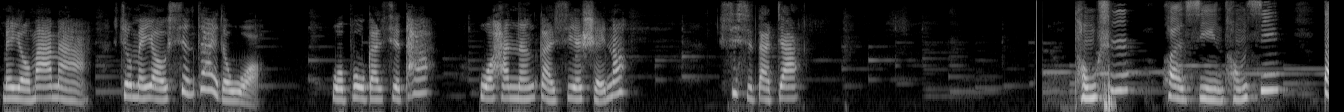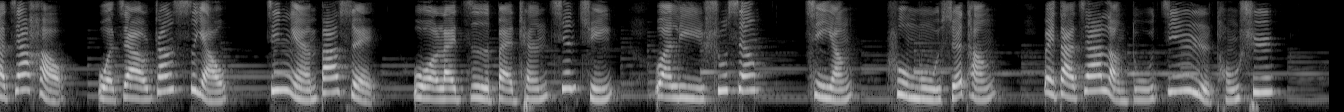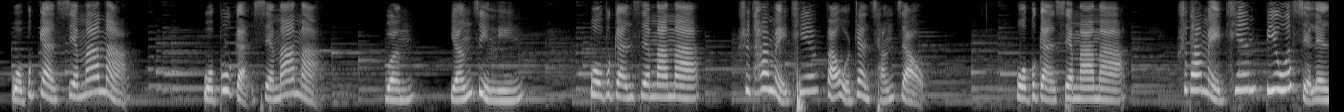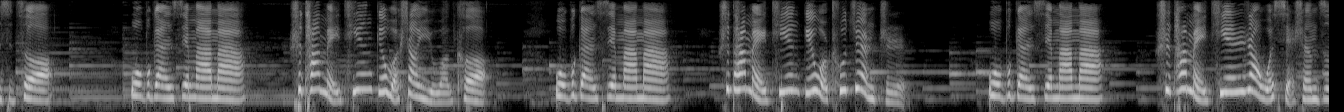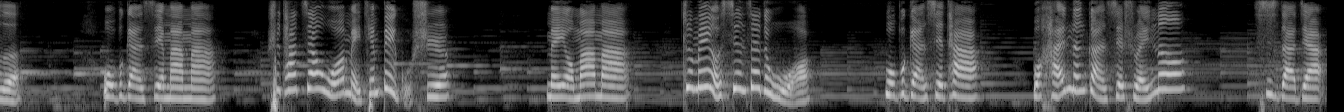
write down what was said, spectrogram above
没有妈妈。就没有现在的我，我不感谢他，我还能感谢谁呢？谢谢大家。童诗唤醒童心。大家好，我叫张思瑶，今年八岁，我来自百城千群，万里书香，庆阳父母学堂为大家朗读今日童诗。我不感谢妈妈，我不感谢妈妈。文杨景林。我不感谢妈妈，是她每天罚我站墙角。我不感谢妈妈，是她每天逼我写练习册。我不感谢妈妈，是她每天给我上语文课；我不感谢妈妈，是她每天给我出卷纸；我不感谢妈妈，是她每天让我写生字；我不感谢妈妈，是她教我每天背古诗。没有妈妈，就没有现在的我。我不感谢她，我还能感谢谁呢？谢谢大家。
